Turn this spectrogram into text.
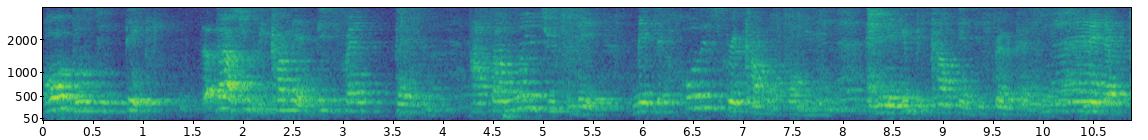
All those things take. That's you becoming a different person. As I anoint you today, may the Holy Spirit come upon you and may you become a different person. May the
